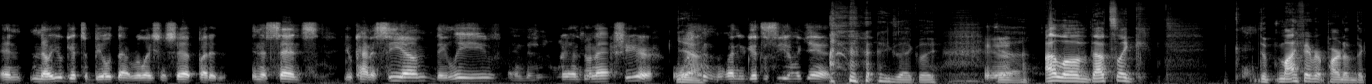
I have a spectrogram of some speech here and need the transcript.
and you know you get to build that relationship but in, in a sense you kind of see them they leave and then you wait until next year when, Yeah. when you get to see them again exactly. yeah, yeah i love that's like the my favorite part of the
